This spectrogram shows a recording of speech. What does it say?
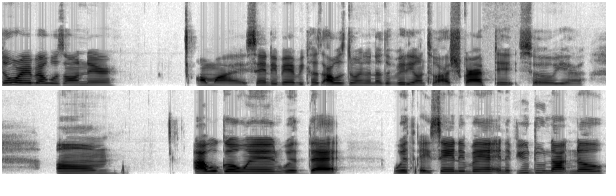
Don't worry about what's on there on my sanding band because I was doing another video until I scrapped it. So yeah. Um I will go in with that with a sanding band and if you do not know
